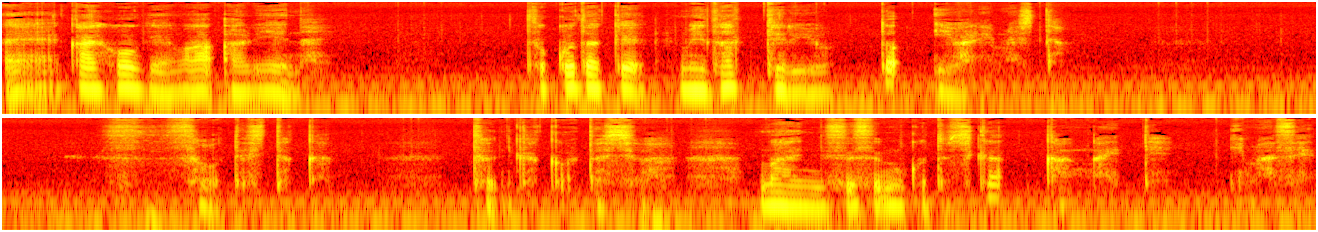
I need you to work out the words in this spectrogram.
えー開放弦はありえない。そこだけ目立ってるよと言われました。そうでしたか。とにかく私は前に進むことしか考えていません。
